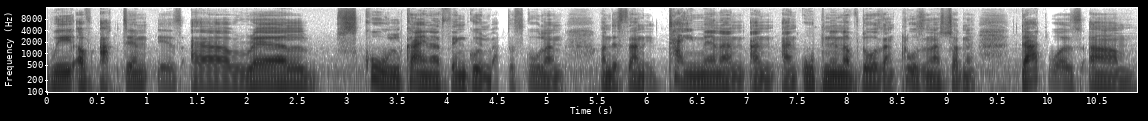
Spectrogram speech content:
way of acting is a real school kind of thing, going back to school and understanding timing and, and, and opening of doors and closing and shutting. That was um,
